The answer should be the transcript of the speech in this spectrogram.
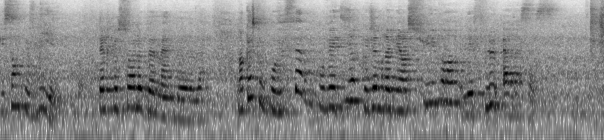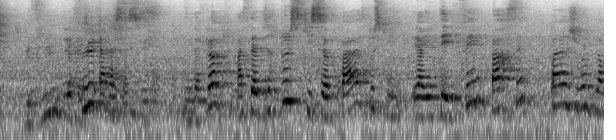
qui sont publiés, quel que soit le domaine de la... Donc, qu'est-ce que vous pouvez faire? Vous pouvez dire que j'aimerais bien suivre les flux RSS. Les flux Les flux RSS, oui. D'accord? Bah, C'est-à-dire tout ce qui se passe, tout ce qui a été fait par cette page web-là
